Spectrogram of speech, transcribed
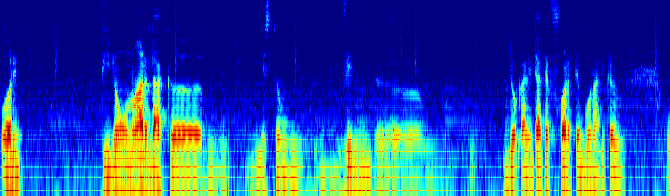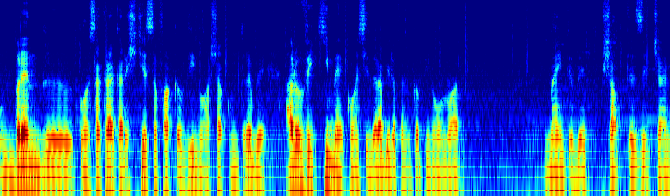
Ori Pinot Noir, dacă este un vin uh, de o calitate foarte bună, adică un brand uh, consacrat care știe să facă vinul așa cum trebuie, are o vechime considerabilă pentru că Pinot Noir înainte de 70 ani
